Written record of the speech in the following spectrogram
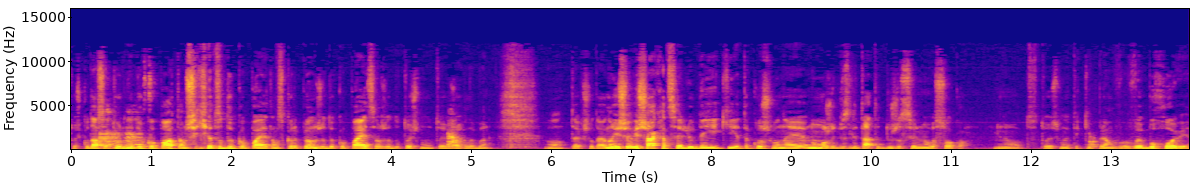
Тобто, куди Сатурн не докопав, там ще кету докопає, там Скорпіон вже докопається вже до точно до тої вже глибини. О, так що так. Ну і ще Вішака це люди, які також вони ну, можуть взлітати дуже сильно високо. Ну, от, тобто вони такі прям вибухові.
